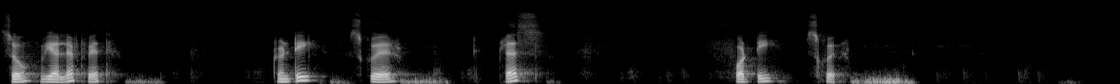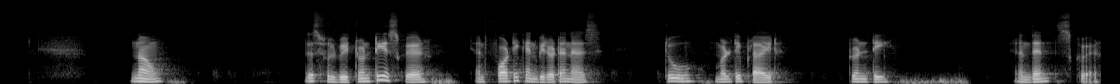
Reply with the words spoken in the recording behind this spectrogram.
So we are left with 20 square plus 40 square Now this will be 20 square and 40 can be written as 2 multiplied 20 and then square.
